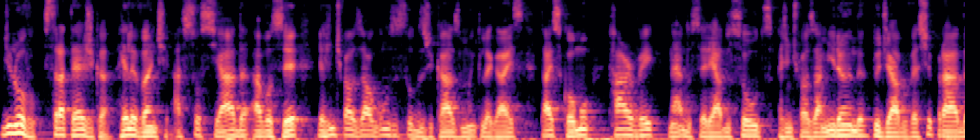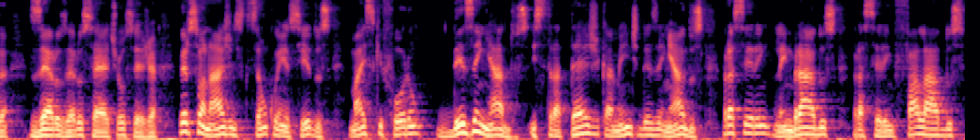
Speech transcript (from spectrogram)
de novo, estratégica, relevante, associada a você. E a gente vai usar alguns estudos de casos muito legais, tais como Harvey, né, do seriado Souls. A gente vai usar Miranda, do Diabo Veste Prada, 007, ou seja, personagens que são conhecidos conhecidos, mas que foram desenhados, estrategicamente desenhados para serem lembrados, para serem falados,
